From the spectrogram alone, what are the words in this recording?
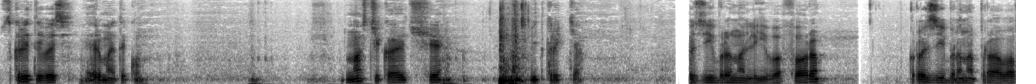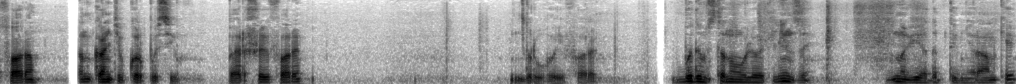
скритий весь герметиком. Нас чекають ще відкриття. Розібрана ліва фара, розібрана права фара, танкантів корпусів першої фари, другої фари. Будемо встановлювати лінзи в нові адаптивні рамки,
